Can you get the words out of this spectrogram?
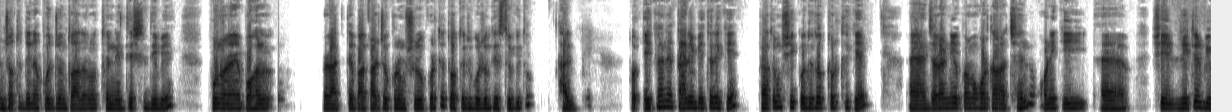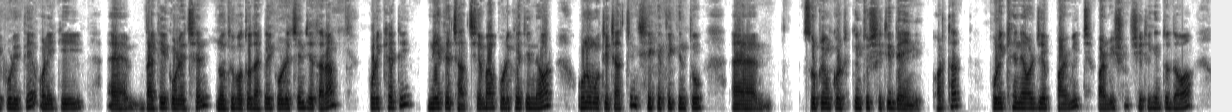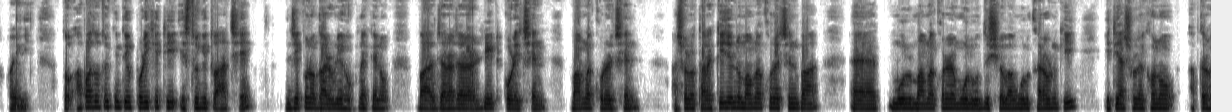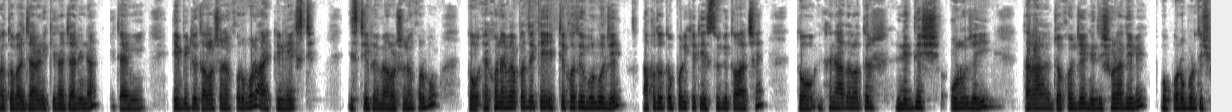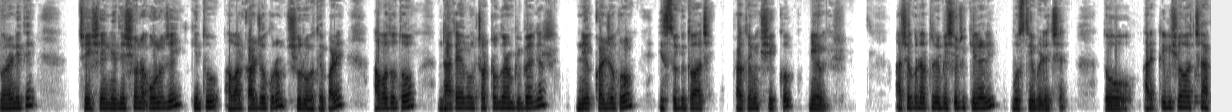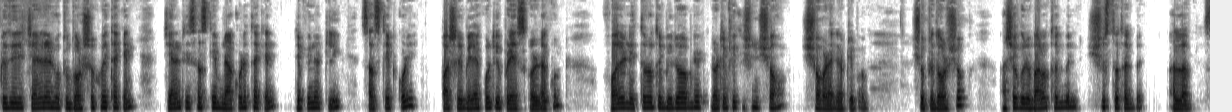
যতদিন না পর্যন্ত আদালত নির্দেশ দিবে পুনরায় বহাল রাখতে বা কার্যক্রম শুরু করতে ততদিন পর্যন্ত স্থগিত থাকবে। তো এখানে তারই রেখে প্রাথমিক শিক্ষা অধিদপ্তর থেকে আহ, যারা নিয়োগ কর্মকর্তা আছেন অনেকেই আহ, সেই রিটের বিপরীতে অনেকেই আহ, দাখিল করেছেন নথিপত্র দাখিল করেছেন যে তারা পরীক্ষাটি নিতে চাচ্ছে বা পরীক্ষাটি নেওয়ার অনুমতি চাচ্ছেন। সেক্ষেত্রে কিন্তু আহ, সুপ্রিম কোর্ট কিন্তু সেটি দেয়নি। অর্থাৎ পরীক্ষা নেওয়ার যে পারমিট পারমিশন সেটি কিন্তু দেওয়া হয়নি। তো আপাতত কিন্তু পরীক্ষাটি স্থগিত আছে। যে কোনো কারণে হোক না কেন বা যারা যারা রিট করেছেন, মামলা করেছেন, আসলে তারা কি জন্য মামলা করেছেন বা মূল মামলা করার মূল উদ্দেশ্য বা মূল কারণ কি, এটি আসলে এখনও আপনারা হয়তো বা জানেন কিনা জানি না। এটা আমি এই ভিডিওতে আলোচনা করব না। আরেকটি নেক্সট স্টেপে আমি আলোচনা করব। তো এখন আমি আপনাদেরকে একটি কথাই বলব যে, আপাতত পরীক্ষাটি স্থগিত আছে। তো এখানে আদালতের নির্দেশ অনুযায়ী তারা যখন যে নির্দেশনা দিবে ও পরবর্তী শুনানিতে, সেই সেই নির্দেশনা অনুযায়ী কিন্তু আবার কার্যক্রম শুরু হতে পারে। আপাতত ঢাকা এবং চট্টগ্রাম বিভাগের নিয়োগ কার্যক্রম স্থগিত আছে। প্রাথমিক শিক্ষক নিয়োগের। আশা করি আপনারা বিষয়টি ক্লিয়ারলি বুঝতে পেরেছেন। তো আরেকটি বিষয় হচ্ছে, আপনি যদি চ্যানেলের নতুন দর্শক হয়ে থাকেন চ্যানেলটি সাবস্ক্রাইব না করে থাকেন ডেফিনেটলি সাবস্ক্রাইব করে পাশের বেল আইকনটি প্রেস করে রাখুন। ফলে নিত্য নতুন ভিডিও আপডেট নোটিফিকেশন সহ সবার আগে আপনি পাবেন। সুপ্রিয় দর্শক, আশা করি ভালো থাকবেন, সুস্থ থাকবেন। আল্লাহ হাফিজ।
